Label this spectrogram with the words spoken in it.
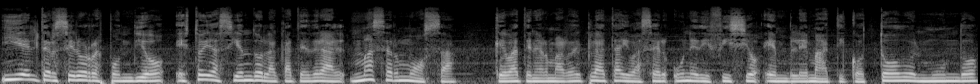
Y el tercero respondió, estoy haciendo la catedral más hermosa que va a tener Mar del Plata y va a ser un edificio emblemático. Todo el mundo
